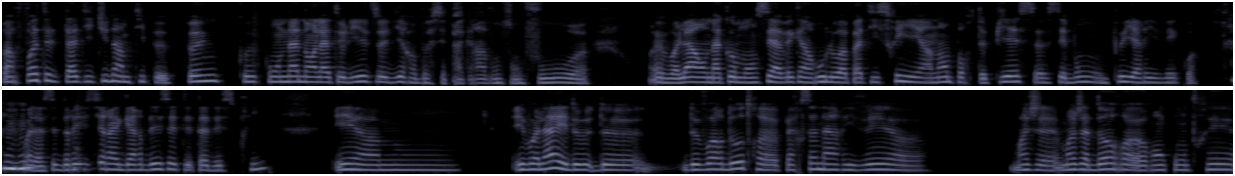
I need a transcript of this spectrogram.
parfois cette attitude un petit peu punk qu'on a dans l'atelier de se dire oh bah, c'est pas grave, on s'en fout. Euh, voilà, on a commencé avec un rouleau à pâtisserie et un emporte-pièce, c'est bon, on peut y arriver quoi. Mmh voilà, c'est de réussir à garder cet état d'esprit et, et voilà, et de, de, de voir d'autres personnes arriver. moi, j'adore rencontrer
